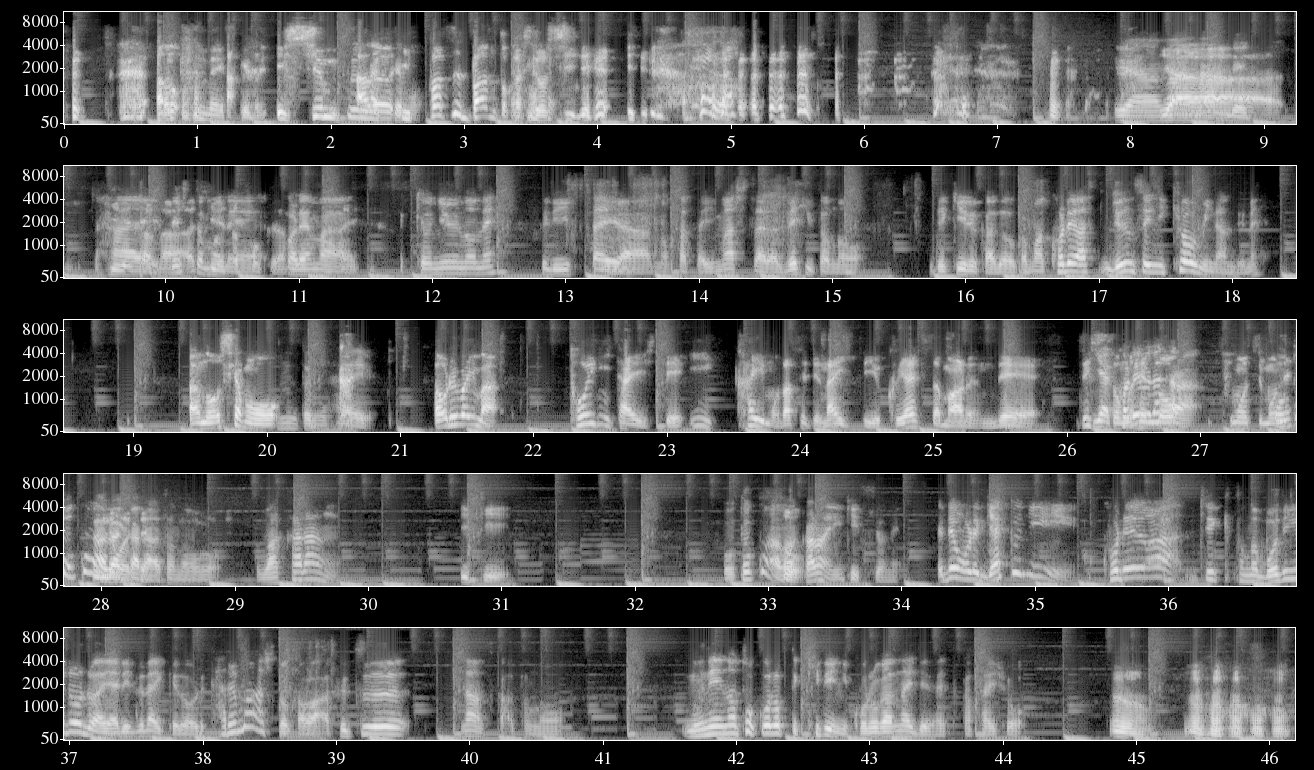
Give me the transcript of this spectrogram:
あのわかんないですけど。一瞬あの、一発バンとかしてほしいね。いやー、いまあ、なんで、はい。ぜひともねこれまあはい、巨乳のね、フリースタイラーの方いましたら、ぜひその、できるかどうか。まあ、これは純粋に興味なんでね。あの、しかも、本当に、はい。俺は今、問いに対していい回も出せてないっていう悔しさもあるんで、ぜひそこの辺の気持ちもら、ね。男はだから、その、わからん息。男はわからん息ですよね。でも俺逆に、これは、でそのボディーロールはやりづらいけど、俺、樽回しとかは普通、なんすか、その、胸のところって綺麗に転がらないじゃないですか、最初。うん。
